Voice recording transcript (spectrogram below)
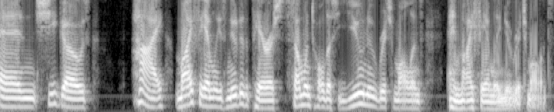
and she goes, Hi, my family is new to the parish. Someone told us you knew Rich Mullins, and my family knew Rich Mullins.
